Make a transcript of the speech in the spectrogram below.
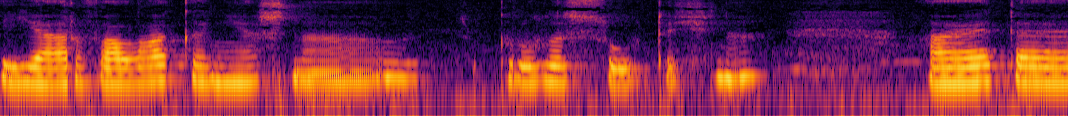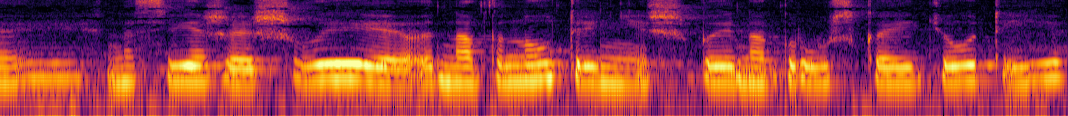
Я рвала, конечно, круглосуточно. А это на свежие швы, на внутренние швы нагрузка идет, и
